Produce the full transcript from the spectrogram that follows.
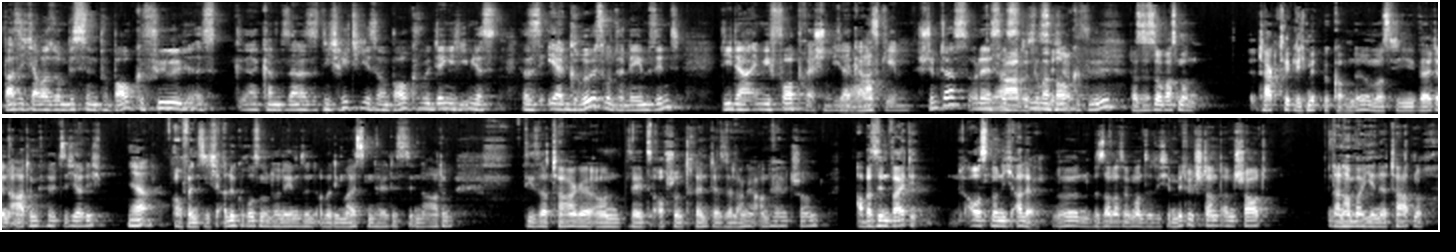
Was ich aber so ein bisschen vom Bauchgefühl, es kann sein, dass es nicht richtig ist, aber im Bauchgefühl denke ich irgendwie, dass, dass es eher größere Unternehmen sind, die da irgendwie vorpreschen, die da Ja. Gas geben. Stimmt das? Oder ist Ja, das, das nur mein. Bauchgefühl? Das ist so, was man tagtäglich mitbekommt, ne? was die Welt in Atem hält sicherlich. Ja. auch wenn es nicht alle großen Unternehmen sind, aber die meisten hält es in Atem dieser Tage und ist jetzt auch schon ein Trend, der sehr lange anhält schon. Aber es sind weitaus noch nicht alle. Ne? Besonders wenn man sich im Mittelstand anschaut, dann haben wir hier in der Tat noch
